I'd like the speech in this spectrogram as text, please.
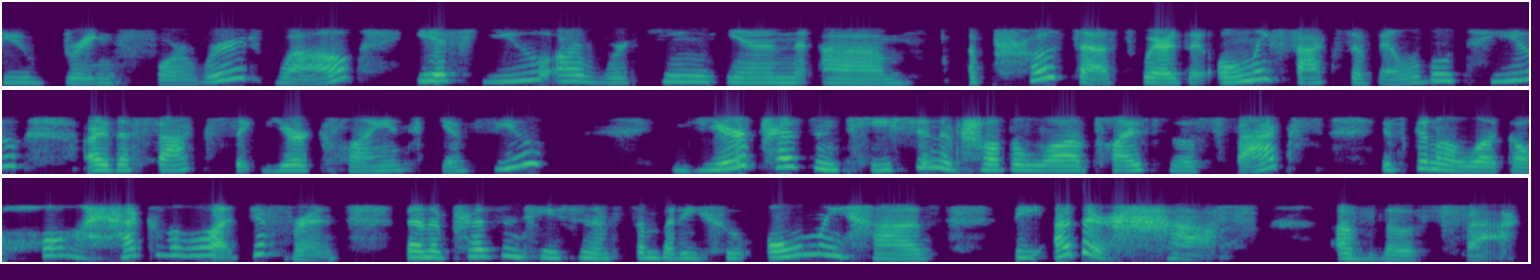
to bring forward? Well, if you are working in um, a process where the only facts available to you are the facts that your client gives you, your presentation of how the law applies to those facts is going to look a whole heck of a lot different than a presentation of somebody who only has the other half of those facts.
